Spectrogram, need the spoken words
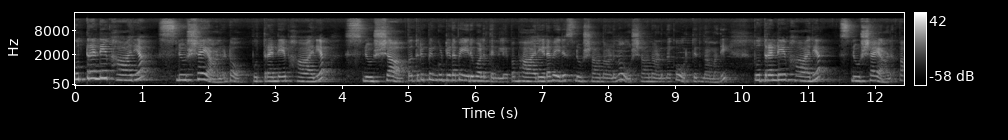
പുത്രന്റെ ഭാര്യ സ്നുഷയാണ് കേട്ടോ പുത്രന്റെ ഭാര്യ സ്നുഷ. അപ്പൊ അതൊരു പെൺകുട്ടിയുടെ പേര് പോലെ തന്നെയല്ലേ? അപ്പൊ ഭാര്യയുടെ പേര് സ്നുഷ എന്നാണെന്ന് ഉഷ എന്നാണെന്നൊക്കെ ഓർത്തിരുന്നാൽ മതി. പുത്രന്റെ ഭാര്യ സ്നുഷയാണ്. അപ്പൊ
